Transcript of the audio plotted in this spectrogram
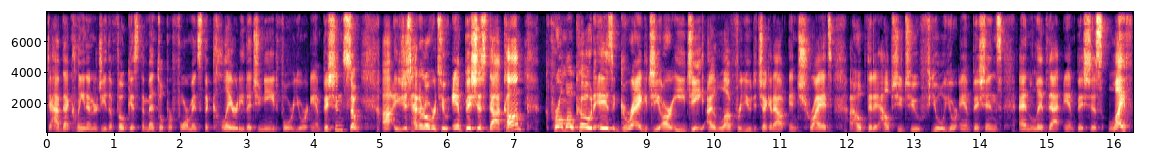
to have that clean energy, the focus, the mental performance, the clarity that you need for your ambitions. So uh, you just head on over to ambitious.com. Promo code is Greg, G R E G. I'd love for you to check it out and try it. I hope that it helps you to fuel your ambitions and live that ambitious life.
